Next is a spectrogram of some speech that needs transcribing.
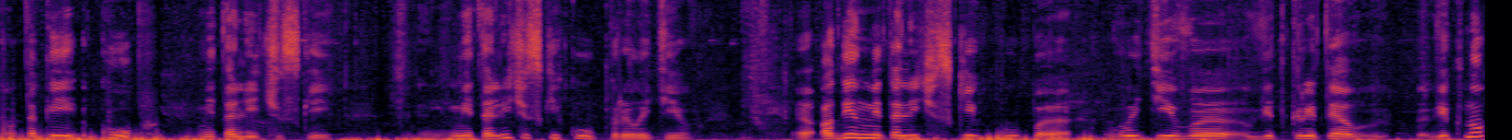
отакий куб металічний. Металічний куб прилетів. Е, Один металічний куб е, влетів в відкрите вікно,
